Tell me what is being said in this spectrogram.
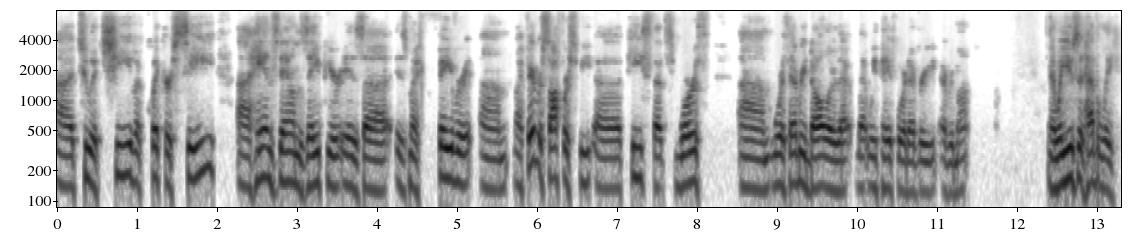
uh, to achieve a quicker C, uh, hands down, Zapier is uh, is my favorite um, my favorite software spe- uh, piece that's worth um, worth every dollar that that we pay for it every every month, and we use it heavily.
